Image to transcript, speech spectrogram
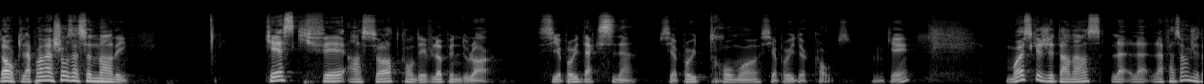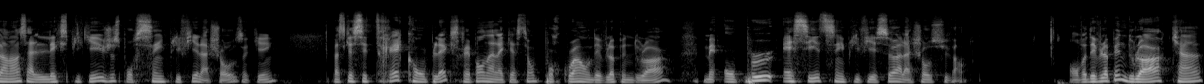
Donc, la première chose à se demander, qu'est-ce qui fait en sorte qu'on développe une douleur? S'il n'y a pas eu d'accident, s'il n'y a pas eu de trauma, s'il n'y a pas eu de cause? Moi, ce que j'ai tendance, la, façon que j'ai tendance à l'expliquer, juste pour simplifier la chose, OK? Parce que c'est très complexe répondre à la question pourquoi on développe une douleur, mais on peut essayer de simplifier ça à la chose suivante. On va développer une douleur quand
